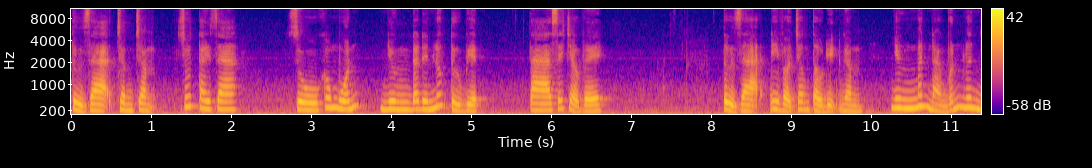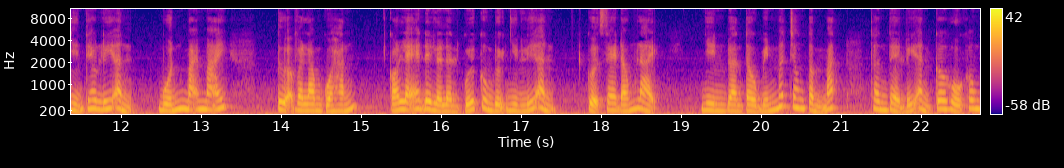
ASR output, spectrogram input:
tử dạ chậm chậm rút tay ra, dù không muốn nhưng đã đến lúc từ biệt, ta sẽ trở về. Tử dạ đi vào trong tàu điện ngầm, nhưng mắt nàng vẫn luôn nhìn theo Lý ẩn, muốn mãi mãi tựa vào lòng của hắn. Có lẽ đây là lần cuối cùng được nhìn Lý ẩn, cửa xe đóng lại, nhìn đoàn tàu biến mất trong tầm mắt, thân thể Lý ẩn cơ hồ không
